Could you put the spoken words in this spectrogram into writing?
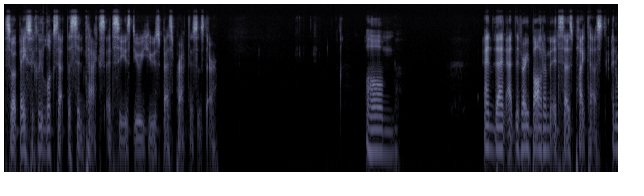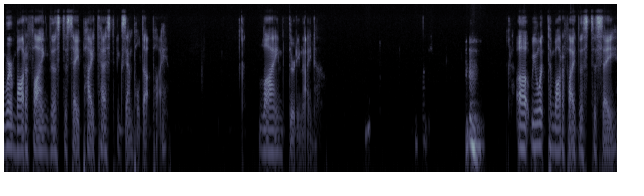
So it basically looks at the syntax and sees do you use best practices there. Um, and then at the very bottom it says PyTest, and we're modifying this to say PyTest example.py. Line 39. Uh, we want to modify this to say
